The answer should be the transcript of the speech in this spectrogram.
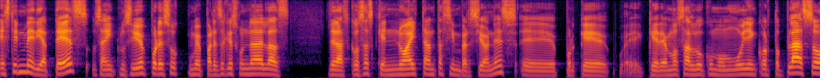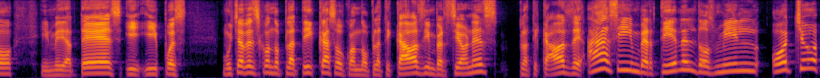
esta inmediatez, o sea, inclusive por eso me parece que es una de las de las cosas que no hay tantas inversiones, eh, porque queremos algo como muy en corto plazo, inmediatez, y, y pues muchas veces cuando platicas o cuando platicabas de inversiones, platicabas de, ah, sí, invertí en el 2008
